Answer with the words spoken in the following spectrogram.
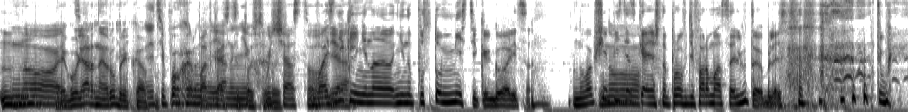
Регулярная рубрика в эти похороны я подкасте на участвовал. Возникли не на, пустом месте, как говорится. Ну, вообще, Но- пиздец, конечно, профдеформация лютая, блядь.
